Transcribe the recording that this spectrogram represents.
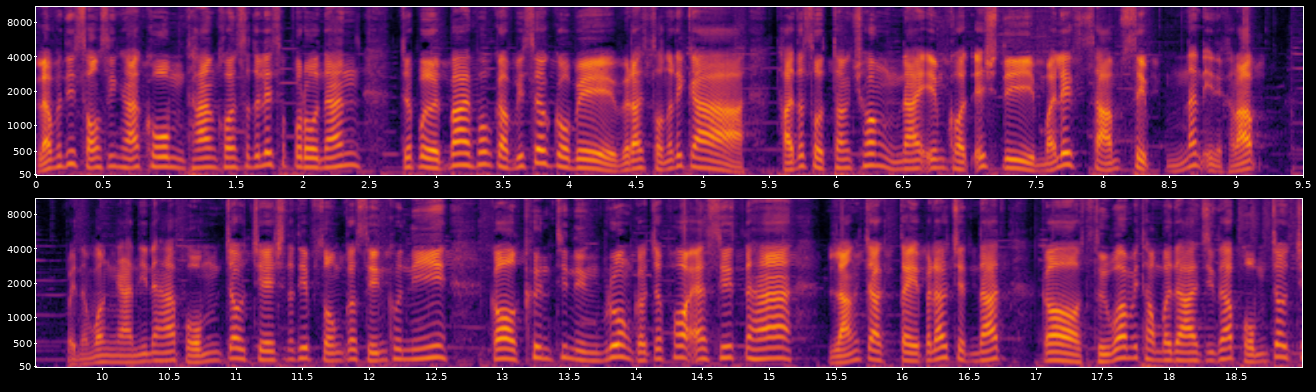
แล้ววันที่ 2 สิงหาคมทางคอนซาเดเลสโปโรนั้น จะเปิดบ้านพบกับวิเซลโกเบ เวลา2นาฬิกา ถ่ายทอดสดทางช่อง 9M c o t HD หมายเลข 30 นั่นเองครับเป็นว่างานนี้นะฮะผมเจ้าเจชนทิพย์สงกสินคนนี้ ก็ขึ้นที่ 1 ร่วมกับเจ้าพ่อแอสซิสนะฮะ หลังจากเตะไปแล้ว 7 นัด ก็ถือว่าไม่ธรรมดาจริงครับผมเจ้าเจ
